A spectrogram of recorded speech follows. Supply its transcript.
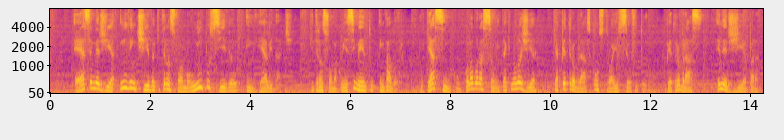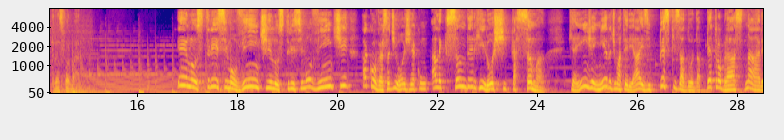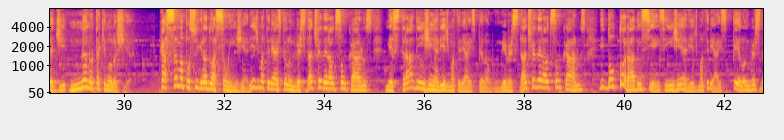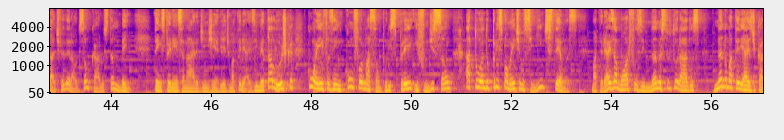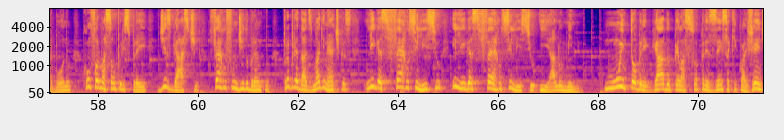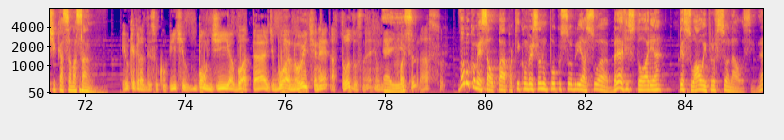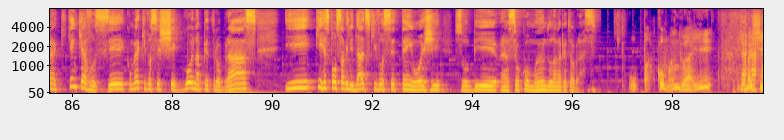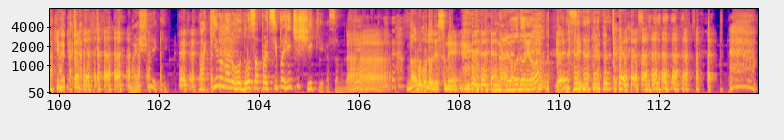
É essa energia inventiva que transforma o impossível em realidade, que transforma conhecimento em valor. Porque é assim, com colaboração e tecnologia, que a Petrobras constrói o seu futuro. Petrobras, energia para transformar. Ilustríssimo ouvinte, ilustríssimo ouvinte, a conversa de hoje é com Alexander Hiroshi Kasama, que é engenheiro de materiais e pesquisador da Petrobras na área de nanotecnologia. Kassama possui graduação em Engenharia de Materiais pela Universidade Federal de São Carlos, mestrado em Engenharia de Materiais pela Universidade Federal de São Carlos e doutorado em Ciência e Engenharia de Materiais pela Universidade Federal de São Carlos também. Tem experiência na área de Engenharia de Materiais e Metalúrgica, com ênfase em conformação por spray e fundição, atuando principalmente nos seguintes temas: materiais amorfos e nanoestruturados, nanomateriais de carbono, conformação por spray, desgaste, ferro fundido branco, propriedades magnéticas, ligas ferro-silício e ligas ferro-silício e alumínio. Muito obrigado pela sua presença aqui com a gente, Kassama-san. Eu que agradeço o convite. Bom dia, boa tarde, boa noite, né? A todos, né? Um é forte isso. abraço. Vamos começar o papo aqui conversando um pouco sobre a sua breve história pessoal e profissional, assim, né? Quem que é você? Como é que você chegou na Petrobras? E que responsabilidades que você tem hoje sob uh, seu comando lá na Petrobras? Opa, comando aí é mais chique, né? mais chique. Aqui no Naruhodô só participa gente chique, Kassama. Ah, Naruhodô desu, né? Naruhodô yo? É, sempre.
